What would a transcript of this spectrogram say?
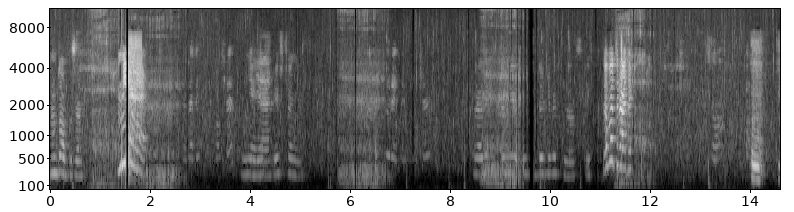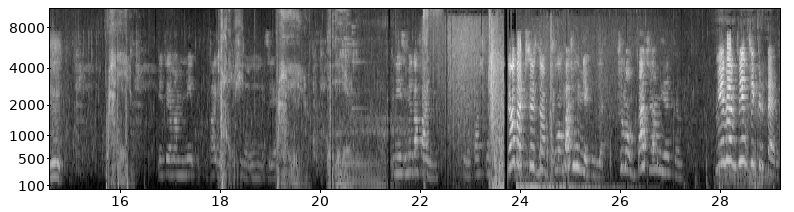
No dobrze. Nie! Radek poszedł? Nie, Nie. jeszcze- jeszcze nie. A do której będziecie? Radek jest tam do 19. Zobacz Radek! Nie, to ja mam mi... fajnie na co ja... Nie jest mega fajnie. Szymon, patrz u mnie. Zobacz, co jest dobre. Szymon, patrz u mnie, kurde. Szymon, patrz na mój ekran. Nie mam więcej kryperów.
